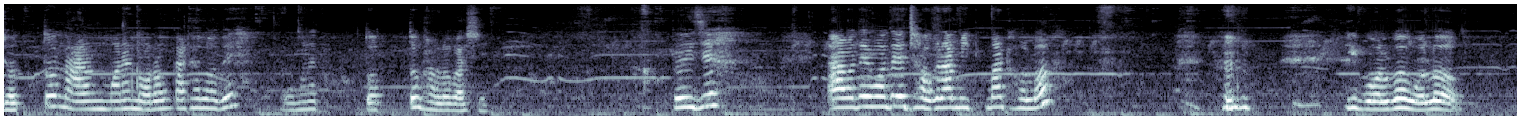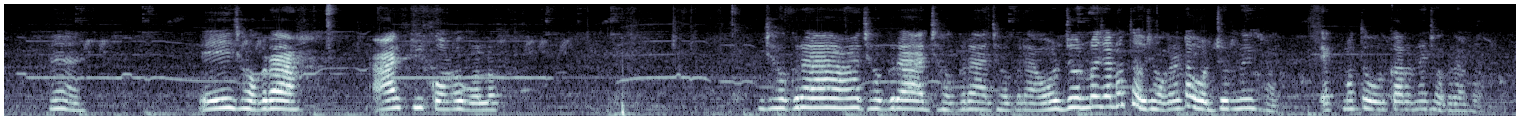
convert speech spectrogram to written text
যত মানে নরম কাঁঠাল হবে, ও মানে তত ভালোবাসে। তো এই যে, আমাদের মধ্যে ঝগড়া মিটমাট হলো। কি বলব বলো? হ্যাঁ এই ঝগড়া, আর কি করব বলো? ঝগড়া ঝগড়া ঝগড়া ঝগড়া। ওর জন্য জানো তো, ঝগড়াটা ওর জন্যই হয়। একমাত্র ওর কারণে ঝগড়া হয়।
